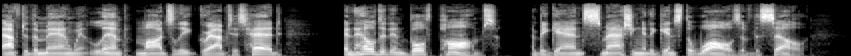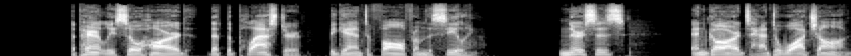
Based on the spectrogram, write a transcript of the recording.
After the man went limp, Maudsley grabbed his head and held it in both palms and began smashing it against the walls of the cell. Apparently, so hard that the plaster began to fall from the ceiling. Nurses and guards had to watch on,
